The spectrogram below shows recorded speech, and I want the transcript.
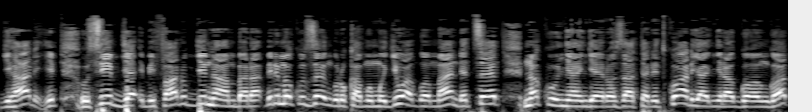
gihari. Usibye ibifaru by'intambara birimo kuzenguruka mu mujyi wa goma ndetse no ku nkengero za teritwari ya nyiragongo.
